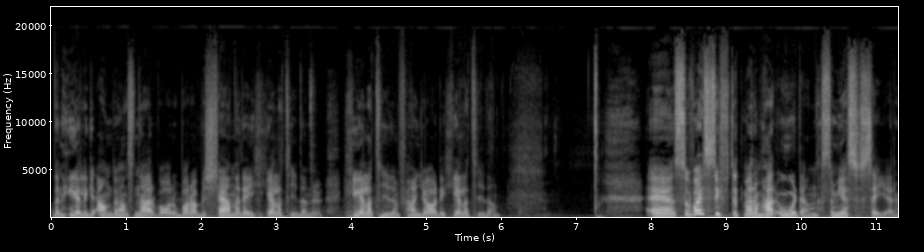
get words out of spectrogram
den helige Ande och hans närvaro bara betjäna dig hela tiden nu. Hela tiden, för han gör det hela tiden. Eh, så vad är syftet med de här orden som Jesus säger?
